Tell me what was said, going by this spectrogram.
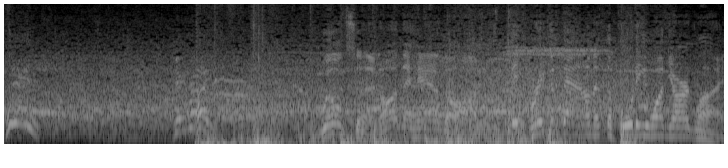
three. Get ready. Wilson on the handoff. They bring him down at the 41-yard line.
